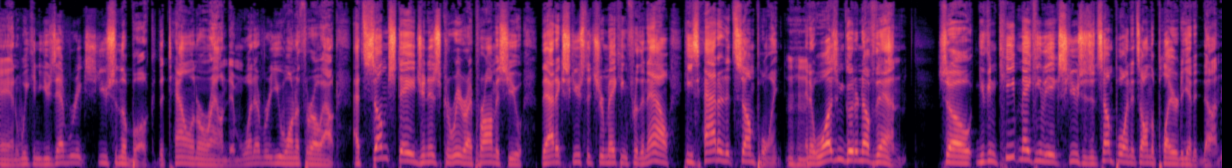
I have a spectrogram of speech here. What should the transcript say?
and we can use every excuse in the book, the talent around him, whatever you want to throw out. At some stage in his career, I promise you, that excuse that you're making for the now, he's had it at some point, mm-hmm. and it wasn't good enough then. So you can keep making the excuses. At some point, it's on the player to get it done.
